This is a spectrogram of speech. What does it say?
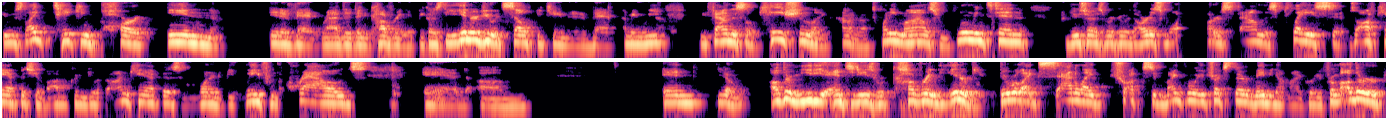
it was like taking part in an event rather than covering it because the interview itself became an event. I mean, we we found this location like I don't know, 20 miles from Bloomington. Producer I was working with, Artist found this place and it was off campus. You know, Bob couldn't do it on campus. We wanted to be away from the crowds, and um, and you know, other media entities were covering the interview. There were like satellite trucks and microwave trucks there, maybe not microwave, from other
